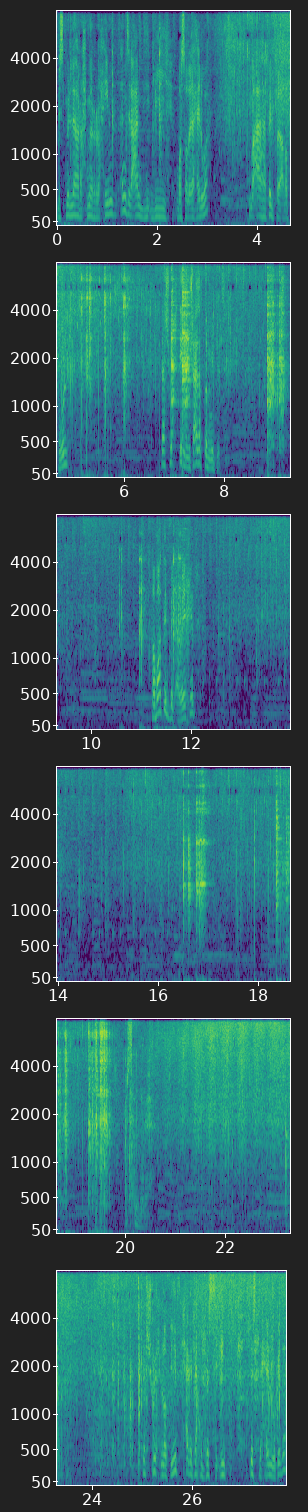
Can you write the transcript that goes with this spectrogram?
بسم الله الرحمن الرحيم. انزل عندي ببصلاية حلوة. معاها فلفل على طول. تشويحتين مش عايز أكتر من كده. طماطم في الأواخر. بسم الله تشويح لطيف حاجة تاخد بس إيه تست حلو كده.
